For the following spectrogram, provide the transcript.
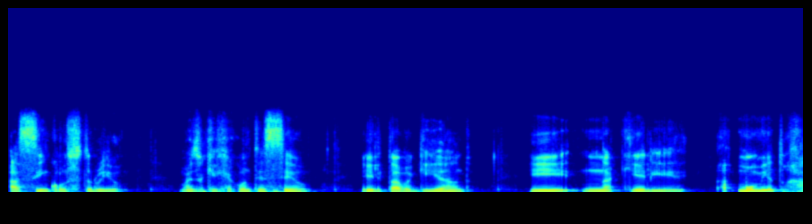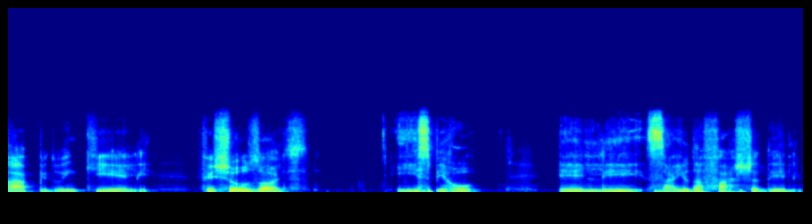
assim construiu. Mas o que, que aconteceu? Ele estava guiando e naquele momento rápido em que ele fechou os olhos e espirrou, ele saiu da faixa dele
